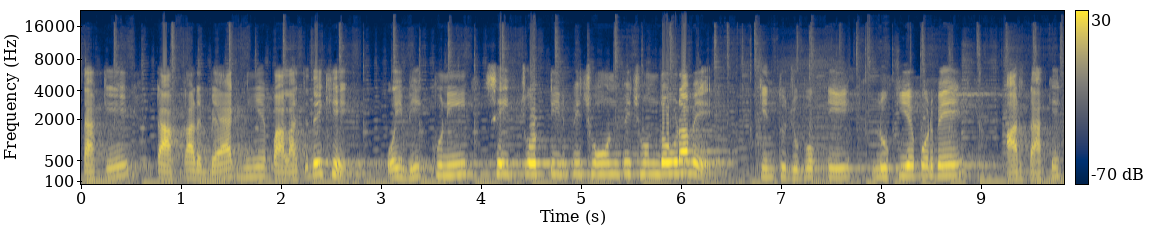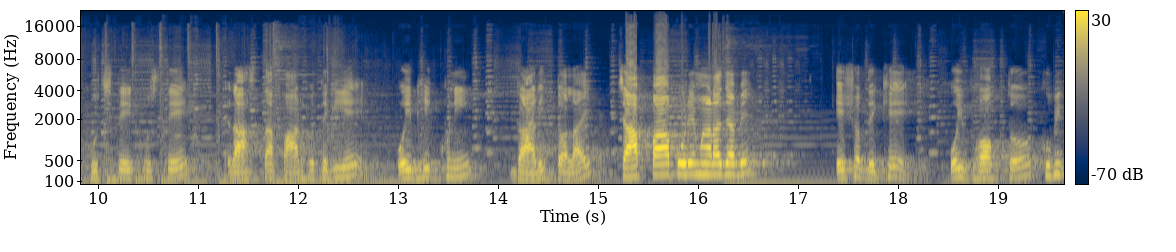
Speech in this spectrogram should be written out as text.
তাকে টাকার ব্যাগ নিয়ে পালাতে দেখে ওই ভিক্ষুণী সেই চোরটির পেছন পেছন দৌড়াবে। কিন্তু যুবকটি লুকিয়ে পড়বে আর তাকে খুঁজতে খুঁজতে রাস্তা পার হতে গিয়ে ওই ভিক্ষুণী গাড়ির তলায় চাপা পড়ে মারা যাবে। এসব দেখে ওই ভক্ত খুবই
